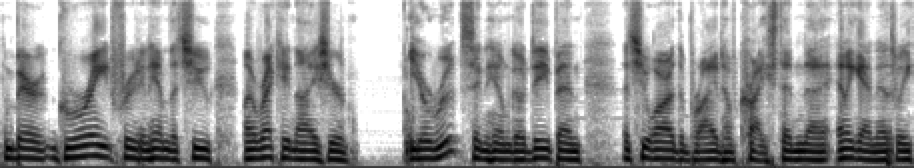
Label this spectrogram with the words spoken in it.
can bear great fruit in Him. That you might recognize your your roots in Him go deep, and that you are the bride of Christ. And uh, and again, as we,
